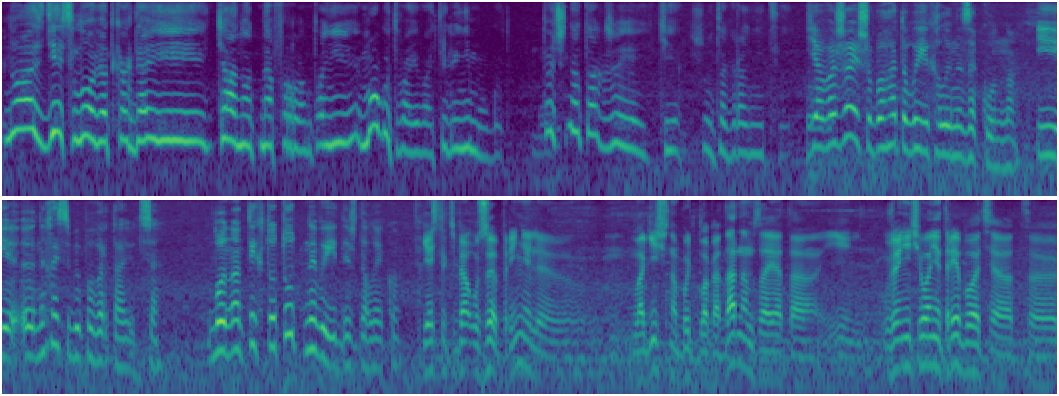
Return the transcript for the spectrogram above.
Ну а здесь ловят, когда и тянут на фронт. Они могут воевать или не могут? Точно так же и те, что за границей. Я вважаю, що багато виїхали незаконно і е, нехай собі повертаються. Бо на тих, хто тут, не вийдеш далеко. Если тебя уже приняли, м, логично быть благодарным за это и уже ничего не требовать от э,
